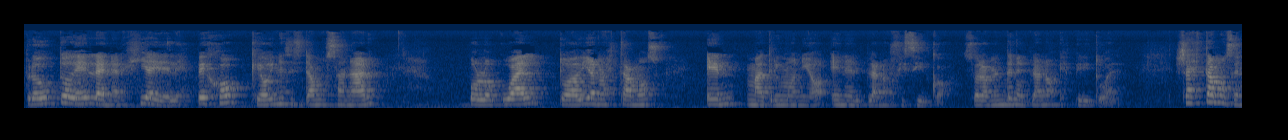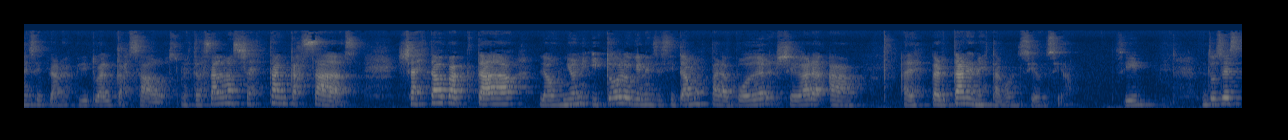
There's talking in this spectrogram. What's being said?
producto de la energía y del espejo que hoy necesitamos sanar, por lo cual todavía no estamos en matrimonio en el plano físico, solamente en el plano espiritual. Ya estamos en ese plano espiritual casados, nuestras almas ya están casadas, ya está pactada la unión y todo lo que necesitamos para poder llegar a, despertar en esta conciencia. ¿sí? Entonces,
